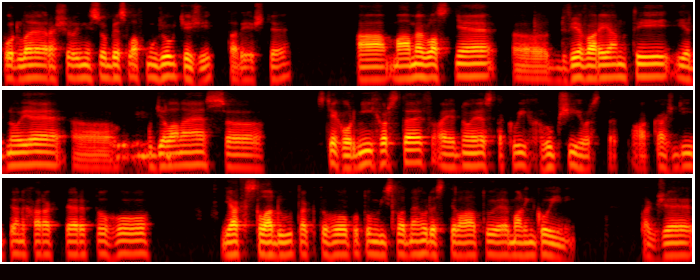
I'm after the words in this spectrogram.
podle rašeliny Soběslav můžou těžit, tady ještě. A máme vlastně eh, dvě varianty. Jedno je eh, udělané z, z těch horních vrstev a jedno je z takových hlubších vrstev. A každý ten charakter toho, jak sladu, tak toho potom výsledného destilátu je malinko jiný. Takže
